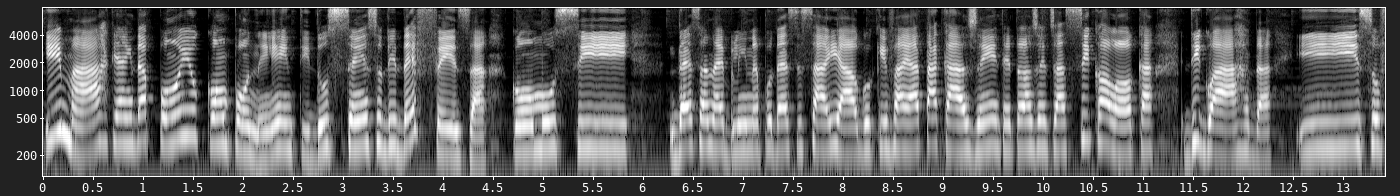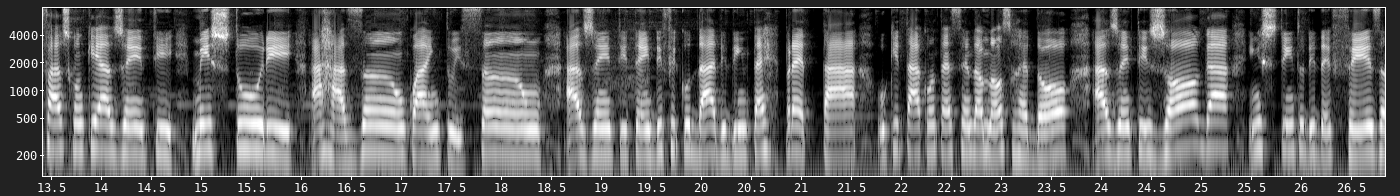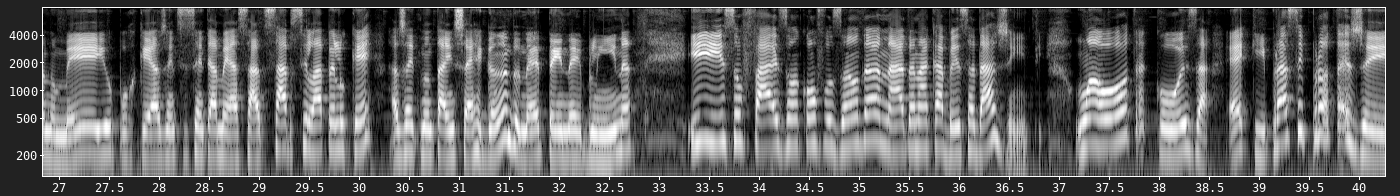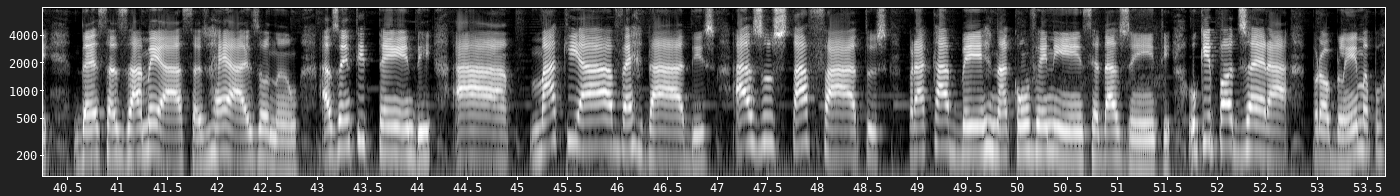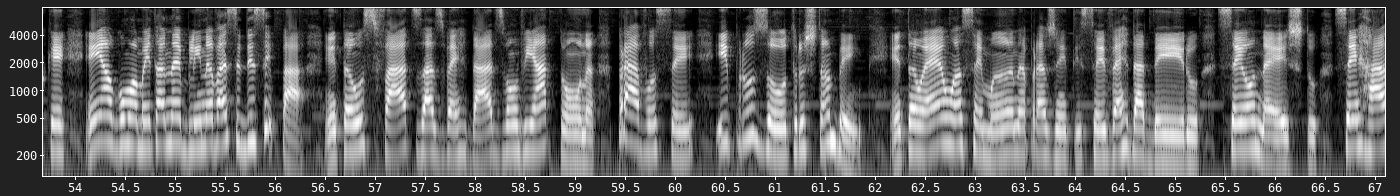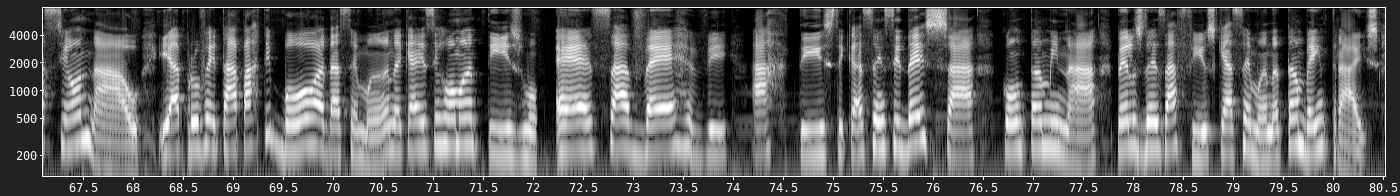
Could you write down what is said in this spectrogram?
E Marte ainda põe o componente do senso de defesa, como se dessa neblina pudesse sair algo que vai atacar a gente, então a gente já se coloca de guarda e isso faz com que a gente misture a razão com a intuição, a gente tem dificuldade de interpretar o que está acontecendo ao nosso redor, a gente joga instinto de defesa no meio porque a gente se sente ameaçado, sabe-se lá pelo quê? A gente não está enxergando, né? Tem neblina. E isso faz uma confusão danada na cabeça da gente. Uma outra coisa é que, para se proteger dessas ameaças reais ou não, a gente tende a maquiar verdades, ajustar fatos para caber na conveniência da gente, o que pode gerar problema, porque em algum momento a neblina vai se dissipar. Então, os fatos, as verdades vão vir à tona para você e para os outros também. Então, é uma semana para a gente ser verdadeiro, ser honesto, ser racional e aproveitar a parte boa da semana, que é esse romantismo, essa verve artística, sem se deixar contaminar pelos desafios que a semana também traz.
